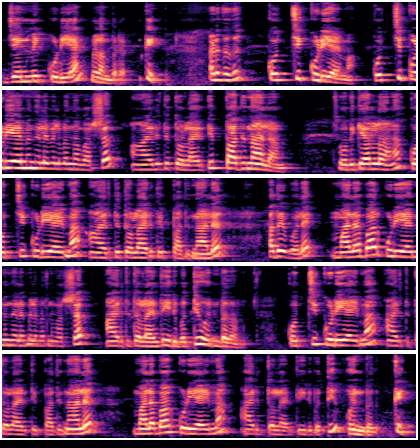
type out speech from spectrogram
ജന്മിക്കുടിയാൻ വിളംബരം. ഓക്കെ അടുത്തത് കൊച്ചിക്കുടിയായ്മ. കൊച്ചിക്കുടിയായ്മ നിലവിൽ വന്ന വർഷം ആയിരത്തി തൊള്ളായിരത്തി പതിനാലാണ് ചോദിക്കാറുള്ളതാണ് കൊച്ചിക്കുടിയായ്മ ആയിരത്തി തൊള്ളായിരത്തി പതിനാല് അതേപോലെ മലബാർ കുടിയായ്മ നിലവിൽ വന്ന വർഷം ആയിരത്തി തൊള്ളായിരത്തി ഇരുപത്തി ഒൻപതാണ് കൊച്ചിക്കുടിയായ്മ ആയിരത്തി തൊള്ളായിരത്തി പതിനാല് മലബാർ കുടിയായ്മ ആയിരത്തി തൊള്ളായിരത്തി ഇരുപത്തി ഒൻപത് ഓക്കെ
